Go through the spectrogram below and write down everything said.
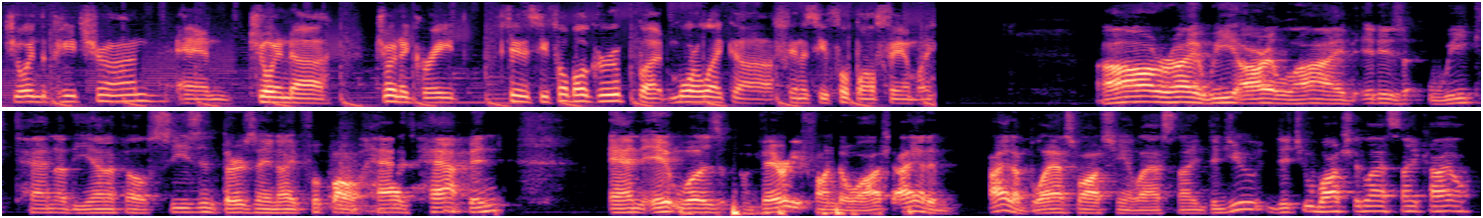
join the Patreon, and join a join a great fantasy football group, but more like a fantasy football family. All right, we are live. It is week 10 of the NFL season. Thursday night football has happened and it was very fun to watch. I had a I had a blast watching it last night. Did you did you watch it last night, Kyle?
